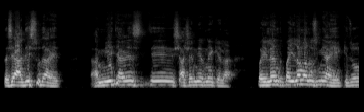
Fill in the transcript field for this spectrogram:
तसे आदेश सुद्धा आहेत. आम्ही त्यावेळेस ते शासन निर्णय केला पहिल्यांदा पहिला माणूस मी आहे की जो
